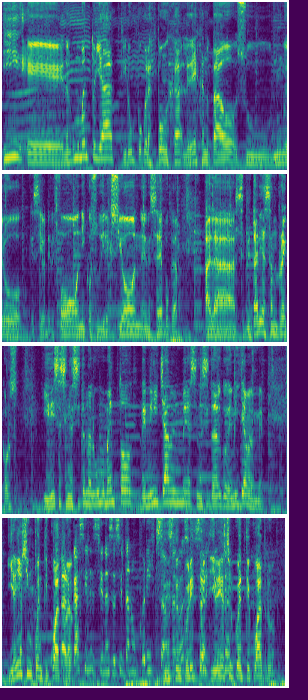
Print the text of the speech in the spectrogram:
Y eh, en algún momento ya tiró un poco la esponja, le deja anotado su número, qué sé yo, telefónico, su dirección en esa época, a la secretaria de Sun Records y dice, si necesitan algún momento de mí, llámenme, si necesitan algo de mí, llámenme. Y el año 54... Claro, casi si necesitan un corista. Se una necesita un corista. así. Y en el año 54,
